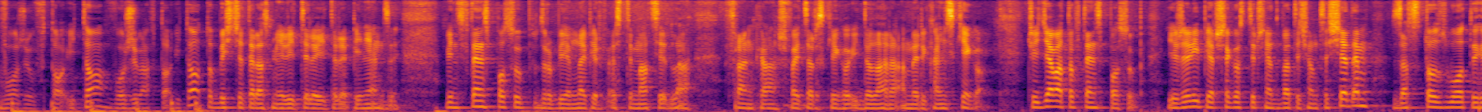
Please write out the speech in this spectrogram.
włożył w to i to, włożyła w to i to, to byście teraz mieli tyle i tyle pieniędzy. Więc w ten sposób zrobiłem najpierw estymację dla franka szwajcarskiego i dolara amerykańskiego. Czyli działa to w ten sposób. Jeżeli 1 stycznia 2007 za 100 zł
